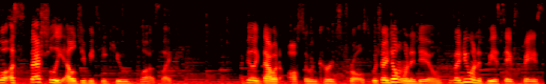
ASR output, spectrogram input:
Well, especially LGBTQ plus. Like, I feel like that would also encourage trolls, which I don't want to do because I do want it to be a safe space.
